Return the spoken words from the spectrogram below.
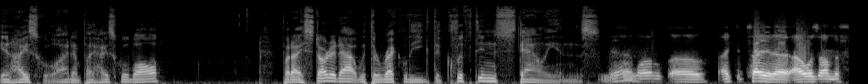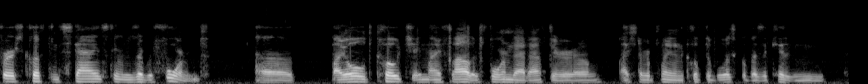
in high school, I didn't play high school ball. But I started out with the rec league, the Clifton Stallions. Yeah, well, uh, I can tell you that I was on the first Clifton Stallions team that was ever formed. Uh, my old coach and my father formed that after uh, I started playing in the Clifton Boys Club as a kid. And I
